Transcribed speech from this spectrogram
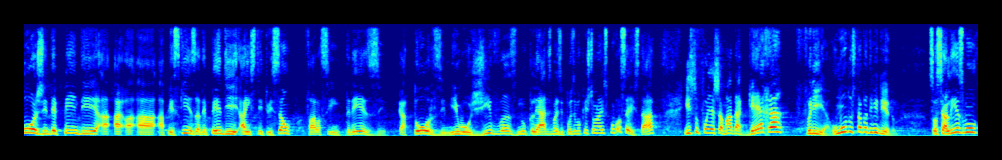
Hoje depende a, a, a, pesquisa, depende a instituição, fala-se em 13, 14 mil ogivas nucleares, mas depois eu vou questionar isso com vocês, tá? Isso foi a chamada Guerra Fria. O mundo estava dividido. Socialismo,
